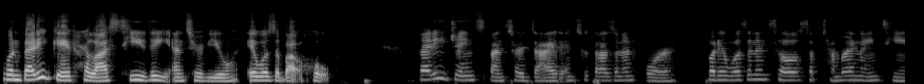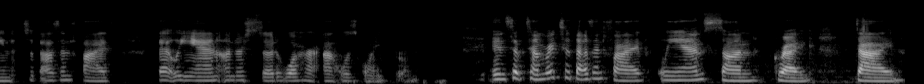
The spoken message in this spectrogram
When Betty gave her last TV interview, it was about hope. Betty Jane Spencer died in 2004, but it wasn't until September 19, 2005, that Leanne understood what her aunt was going through. In September 2005, Leanne's son, Greg, died,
